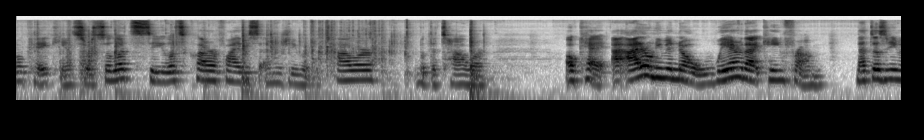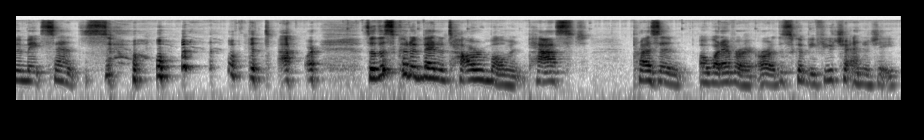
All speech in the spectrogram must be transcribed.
okay cancer so let's see let's clarify this energy with the tower with the tower okay i, I don't even know where that came from that doesn't even make sense so with the tower so this could have been a tower moment past present or whatever, or this could be future energy.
